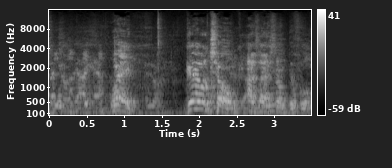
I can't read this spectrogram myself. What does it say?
Well, girl talk, as I said before.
